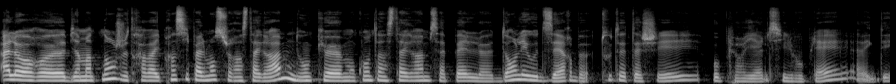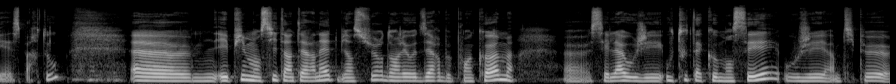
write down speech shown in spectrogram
Alors, eh bien maintenant, je travaille principalement sur Instagram. Donc, mon compte Instagram s'appelle Dans les hautes herbes, tout attaché, au pluriel, s'il vous plaît, avec des S partout. et puis, mon site internet, bien sûr, dans leshautesherbes.com. Euh, c'est là où, où tout a commencé, où j'ai un petit peu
